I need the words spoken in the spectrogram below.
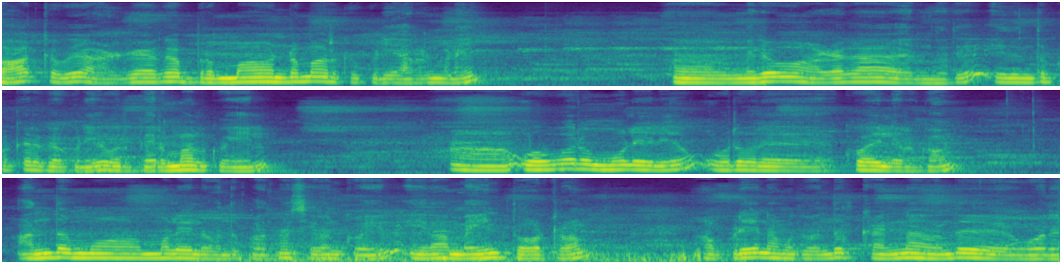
பார்க்கவே அழகாக பிரம்மாண்டமாக இருக்கக்கூடிய அரண்மனை. மிகவும் அழகாக இருந்தது. இது இந்த பக்கம் இருக்கக்கூடிய ஒரு பெருமாள் கோயில். ஒவ்வொரு மூலையிலையும் ஒரு ஒரு கோயில் இருக்கும். அந்த மூ மூலையில் வந்து பார்த்தோன்னா சிவன் கோயில். இதுதான் மெயின் தோற்றம். அப்படியே நமக்கு வந்து கண்ணை வந்து ஒரு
